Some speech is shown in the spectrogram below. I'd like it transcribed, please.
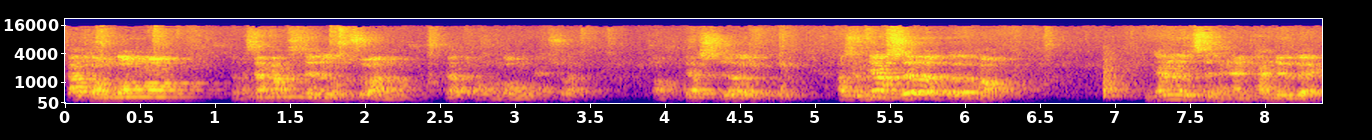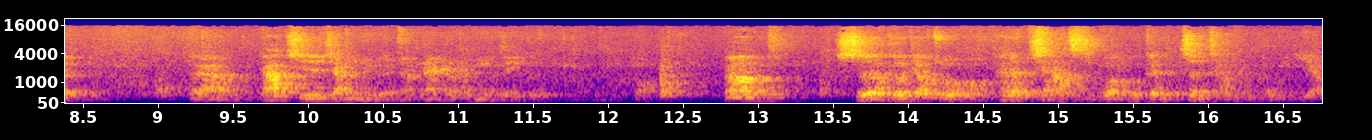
要同宫哦，什么三方四正那种算哦，要同宫才算。哦，叫十二格。啊，什么叫十二格？哈，那个字很难看，对不对？对啊，他其实讲女人啊，男人还没有这个。哦，那。十二格叫做哈，他的价值观会跟正常人不一样，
